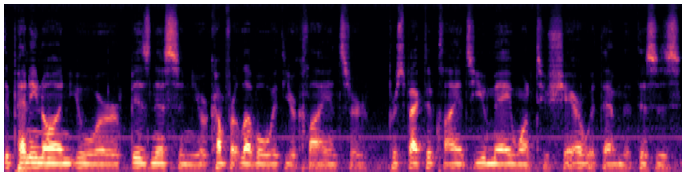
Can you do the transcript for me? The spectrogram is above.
depending on your business and your comfort level with your clients or prospective clients, you may want to share with them that this is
